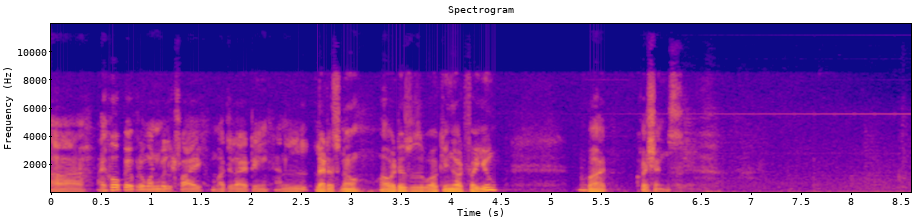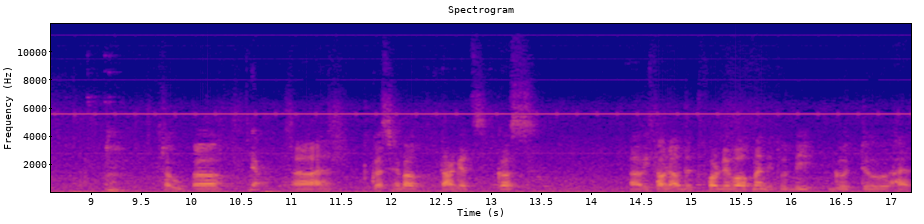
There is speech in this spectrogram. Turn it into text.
uh, I hope everyone will try modularity and let us know how it is working out for you. But questions? So uh, yeah, uh, I have a question about targets because uh, we found out that for development it would be good to have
